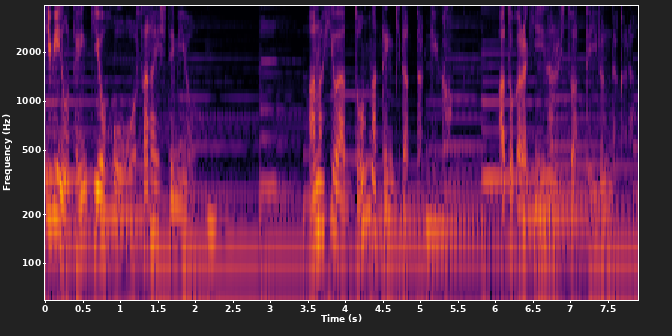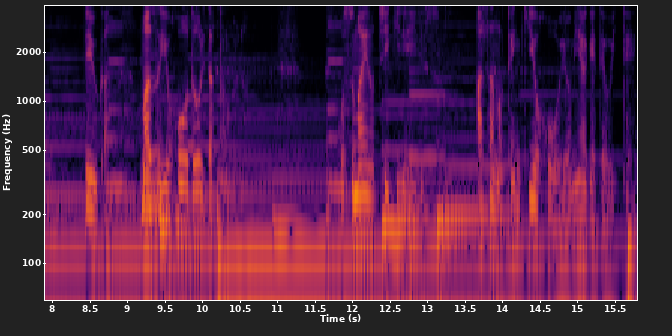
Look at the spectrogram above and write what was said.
日々の天気予報をおさらいしてみよう。あの日はどんな天気だったっけか？後から気になる人だっているんだから。っていうかまず予報通りだったのかな。お住まいの地域でいいです。朝の天気予報を読み上げておいて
